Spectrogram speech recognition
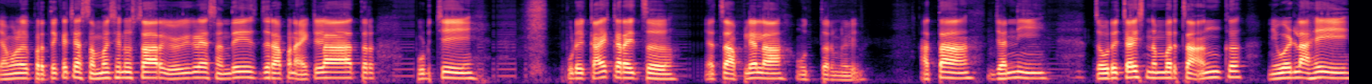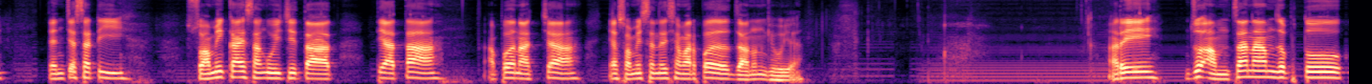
त्यामुळे प्रत्येकाच्या समस्येनुसार वेगवेगळ्या संदेश जर आपण ऐकला तर पुढचे पुढे काय करायचं याचं आपल्याला उत्तर मिळेल. आता ज्यांनी चौवेचाळीस नंबरचा अंक निवडला आहे त्यांच्यासाठी स्वामी काय सांगू इच्छितात ते आता आपण आजच्या या स्वामी संदेशामार्फत जाणून घेऊया. अरे जो आमचा नाम जपतो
